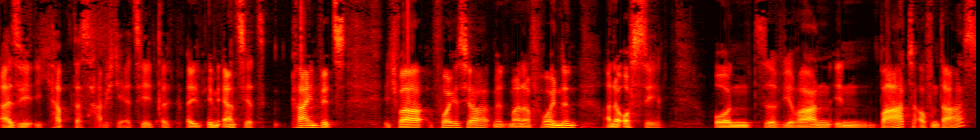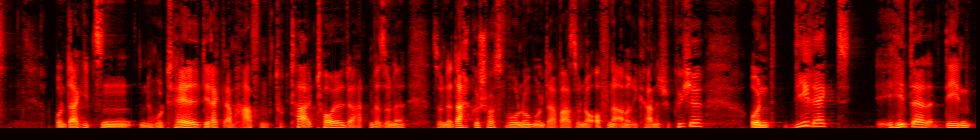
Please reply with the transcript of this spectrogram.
also ich habe, das habe ich dir erzählt. Äh, Im Ernst jetzt, kein Witz. Ich war voriges Jahr mit meiner Freundin an der Ostsee und äh, wir waren in Bad auf dem Dars und da gibt's ein, ein Hotel direkt am Hafen. Total toll. Da hatten wir so eine, so eine Dachgeschosswohnung und da war so eine offene amerikanische Küche. Und direkt hinter den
